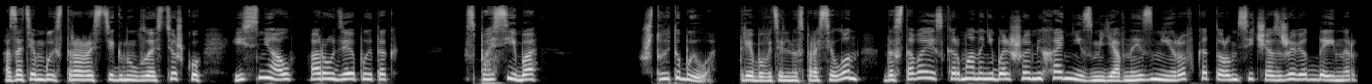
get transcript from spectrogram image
А затем быстро расстегнул застежку и снял орудие пыток. «Спасибо!» «Что это было?» Требовательно спросил он, доставая из кармана небольшой механизм явно из мира, в котором сейчас живет Дейнер.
